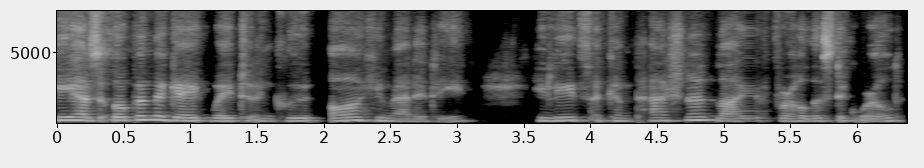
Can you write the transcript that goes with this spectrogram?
He has opened the gateway to include all humanity. He leads a compassionate life for a holistic world.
